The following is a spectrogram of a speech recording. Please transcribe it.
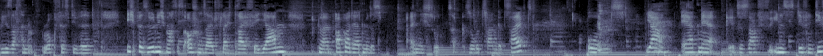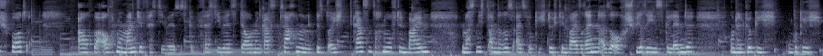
wie gesagt, ein Rockfestival. Ich persönlich mache das auch schon seit vielleicht drei, vier Jahren meinem Papa, der hat mir das eigentlich so sozusagen gezeigt. Und ja, er hat mir gesagt, für ihn ist es definitiv Sport, auch, aber auch nur manche Festivals. Es gibt Festivals, die dauern den ganzen Tag und du bist euch den ganzen Tag nur auf den Beinen und machst nichts anderes als wirklich durch den Wald rennen, also auch schwieriges Gelände und halt wirklich, wirklich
